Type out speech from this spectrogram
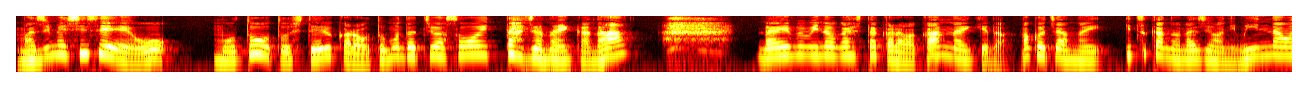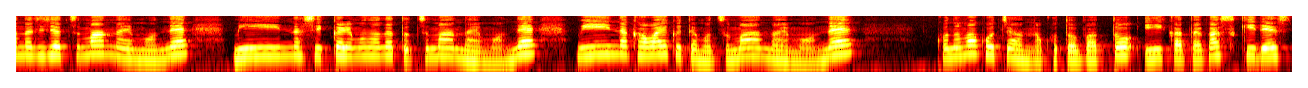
真面目姿勢を持とうとしてるからお友達はそう言ったんじゃないかな。ライブ見逃したからわかんないけど、まこちゃんのいつかのラジオにみんな同じじゃつまんないもんね。みんなしっかり者だとつまんないもんね。みんな可愛くてもつまんないもんね。このまこちゃんの言葉と言い方が好きです。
